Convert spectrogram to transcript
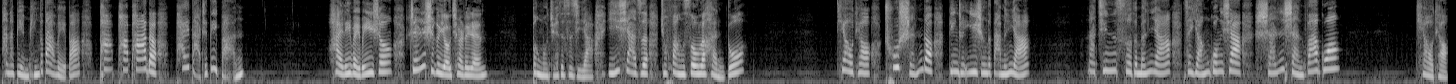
他那扁平的大尾巴啪啪啪的拍打着地板。海狸尾巴医生真是个有趣儿的人，蹦蹦觉得自己呀一下子就放松了很多。跳跳出神的盯着医生的大门牙，那金色的门牙在阳光下闪闪发光。跳跳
